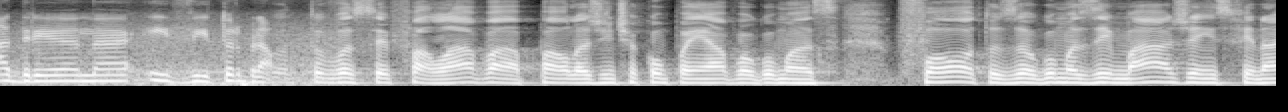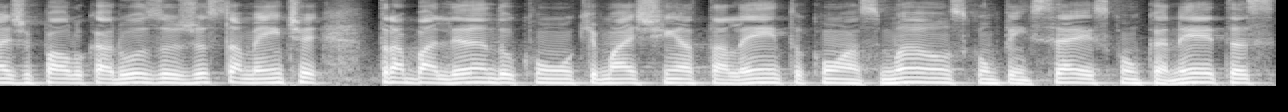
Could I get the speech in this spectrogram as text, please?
Adriana e Vitor Brown. Enquanto você falava, Paula, a gente acompanhava algumas fotos, algumas imagens finais de Paulo Caruso, justamente trabalhando com o que mais tinha talento, com as mãos, com pincéis, com canetas.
